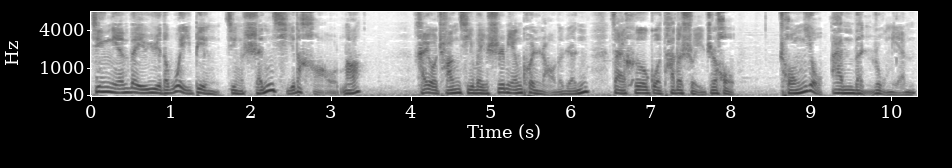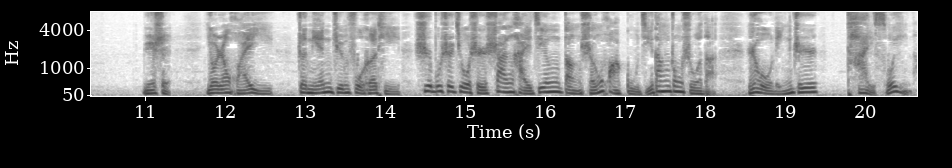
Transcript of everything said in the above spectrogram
今年未愈的胃病竟神奇的好了。还有长期为失眠困扰的人，在喝过它的水之后，重又安稳入眠。于是，有人怀疑这年菌复合体是不是就是《山海经》等神话古籍当中说的肉灵芝太岁呢？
